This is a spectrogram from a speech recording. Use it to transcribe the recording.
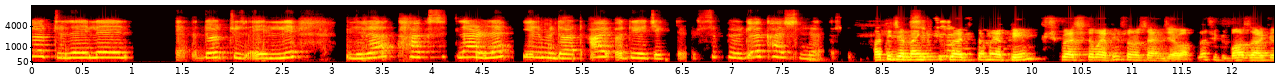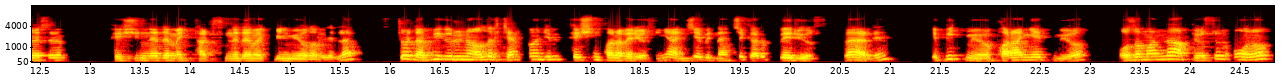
450 450 lira taksitlerle 24 ay ödeyecektir. Süpürge kaç liradır? Hatice ben Şimdi- küçük bir açıklama yapayım. Küçük bir açıklama yapayım sonra sen cevapla. Çünkü bazı arkadaşların peşin ne demek, taksit ne demek bilmiyor olabilirler. Şurada bir ürünü alırken önce bir peşin para veriyorsun. Yani cebinden çıkarıp veriyorsun. Verdin. E bitmiyor, paran yetmiyor. O zaman ne yapıyorsun? Onu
